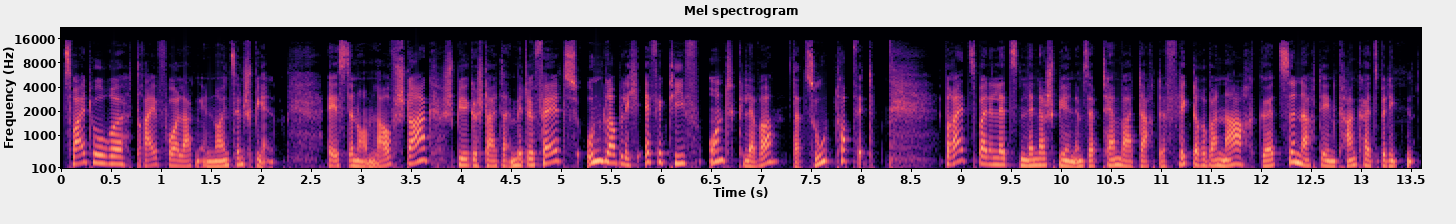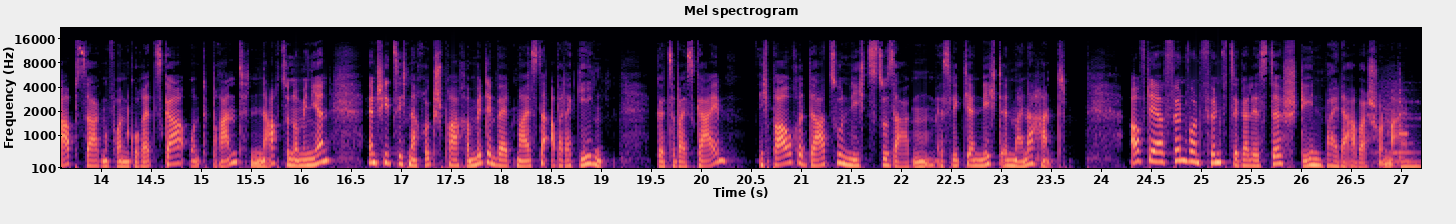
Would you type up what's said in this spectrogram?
Zwei Tore, drei Vorlagen in 19 Spielen. Er ist enorm laufstark, Spielgestalter im Mittelfeld, unglaublich effektiv und clever, dazu topfit. Bereits bei den letzten Länderspielen im September dachte Flick darüber nach, Götze nach den krankheitsbedingten Absagen von Goretzka und Brandt nachzunominieren, entschied sich nach Rücksprache mit dem Weltmeister aber dagegen. Götze bei Sky, ich brauche dazu nichts zu sagen. Es liegt ja nicht in meiner Hand. Auf der 55er Liste stehen beide aber schon mal.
